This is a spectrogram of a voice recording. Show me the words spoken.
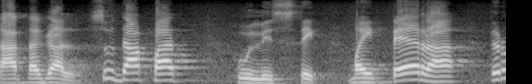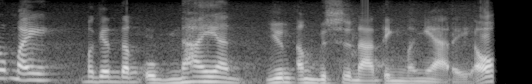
tatagal. So, dapat holistic. May pera, pero may magandang ugnayan. Yun ang gusto nating mangyari. Okay?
